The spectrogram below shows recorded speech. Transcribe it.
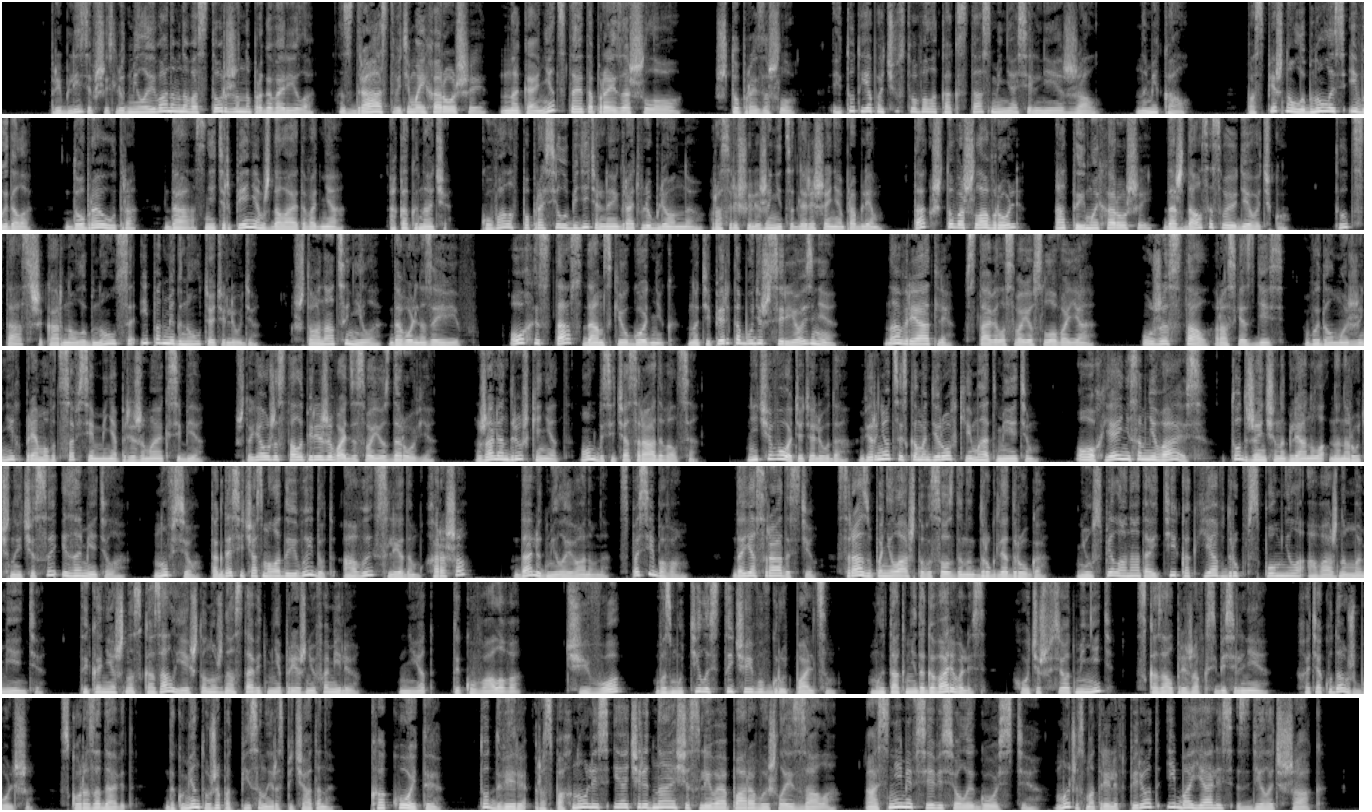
Приблизившись, Людмила Ивановна восторженно проговорила. «Здравствуйте, мои хорошие! Наконец-то это произошло!» «Что произошло?» И тут я почувствовала, как Стас меня сильнее сжал. Намекал. Поспешно улыбнулась и выдала. «Доброе утро. Да, с нетерпением ждала этого дня. А как иначе? Кувалов попросил убедительно играть влюбленную, раз решили жениться для решения проблем. Так что вошла в роль. А ты, мой хороший, дождался свою девочку». Тут Стас шикарно улыбнулся и подмигнул тете Люде, что она оценила, довольно заявив. «Ох и Стас, дамский угодник, но теперь-то будешь серьезнее». «Навряд ли», — вставила свое слово я. «Уже стал, раз я здесь», — выдал мой жених, прямо вот совсем меня прижимая к себе, что я уже стала переживать за свое здоровье. Жаль, Андрюшки нет, он бы сейчас радовался. «Ничего, тетя Люда, вернется из командировки, и мы отметим». «Ох, я и не сомневаюсь». Тут женщина глянула на наручные часы и заметила. «Ну все, тогда сейчас молодые выйдут, а вы следом, хорошо?» «Да, Людмила Ивановна, спасибо вам». «Да я с радостью. Сразу поняла, что вы созданы друг для друга». Не успела она отойти, как я вдруг вспомнила о важном моменте. «Ты, конечно, сказал ей, что нужно оставить мне прежнюю фамилию?» «Нет, ты Кувалова». «Чего?» — возмутилась, тыча его в грудь пальцем. «Мы так не договаривались? Хочешь все отменить?» — сказал, прижав к себе сильнее. «Хотя куда уж больше. Скоро задавит. Документы уже подписаны и распечатаны. «Какой ты!» Тут двери распахнулись, и очередная счастливая пара вышла из зала. А с ними все веселые гости. Мы же смотрели вперед и боялись сделать шаг.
